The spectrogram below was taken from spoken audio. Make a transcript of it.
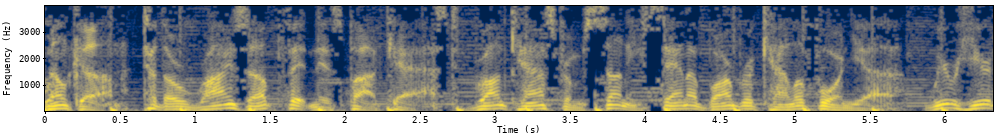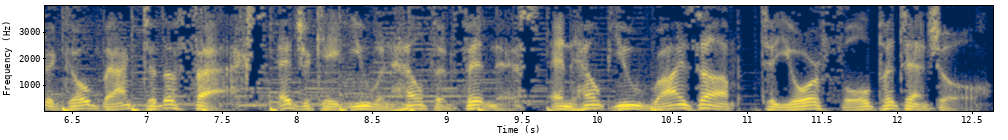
Welcome to the Rise Up Fitness Podcast, broadcast from sunny Santa Barbara, California. We're here to go back to the facts, educate you in health and fitness, and help you rise up to your full potential.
